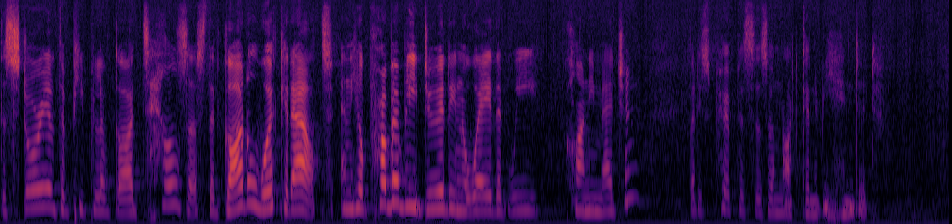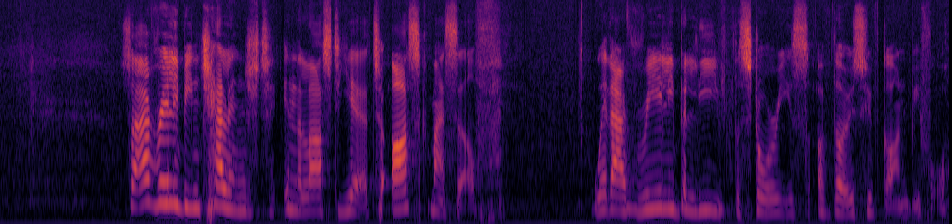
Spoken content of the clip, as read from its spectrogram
the story of the people of God tells us that God will work it out and he'll probably do it in a way that we can't imagine, but his purposes are not going to be hindered. So I've really been challenged in the last year to ask myself whether I really believed the stories of those who've gone before.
